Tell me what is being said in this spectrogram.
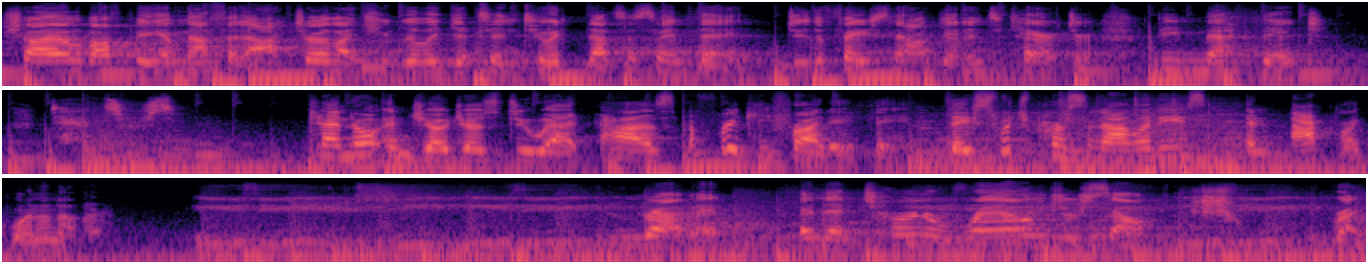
Shia LaBeouf being a method actor? Like he really gets into it. That's the same thing. Do the face now, get into character. Be method dancers. Kendall and JoJo's duet has a Freaky Friday theme. They switch personalities and act like one another. Grab it and then turn around yourself. Right.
